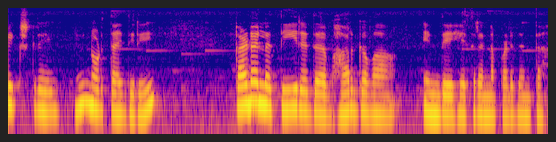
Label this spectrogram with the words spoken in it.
ವೀಕ್ಷಕರೇ, ನೀವು ನೋಡ್ತಾ ಇದ್ದೀರಿ ಕಡಲ ತೀರದ ಭಾರ್ಗವ ಎಂದೇ ಹೆಸರನ್ನು ಪಡೆದಂತಹ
